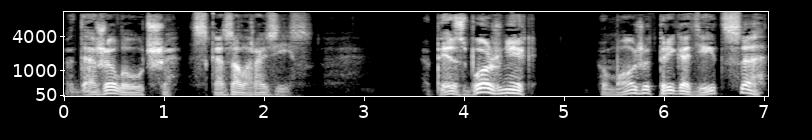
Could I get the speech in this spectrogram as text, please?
даже лучше, — сказал Разис. — Безбожник может пригодиться.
